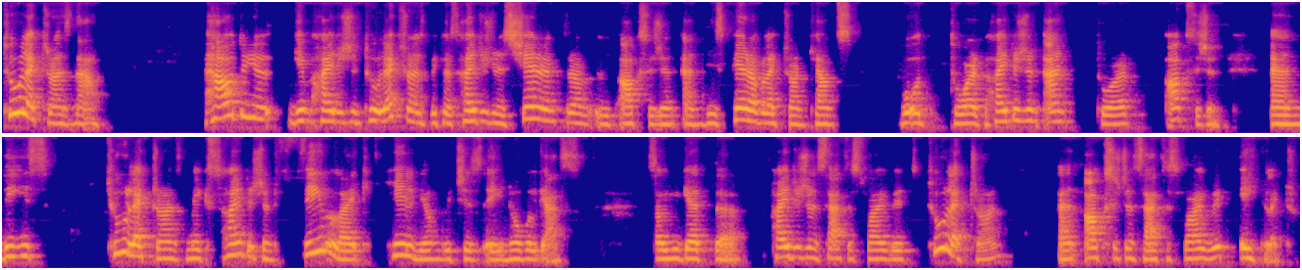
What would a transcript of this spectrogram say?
two electrons now how do you give hydrogen two electrons? Because hydrogen is shared electron with oxygen, and this pair of electron counts both toward hydrogen and toward oxygen. And these two electrons makes hydrogen feel like helium, which is a noble gas. So you get the hydrogen satisfied with two electron and oxygen satisfied with eight electron.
